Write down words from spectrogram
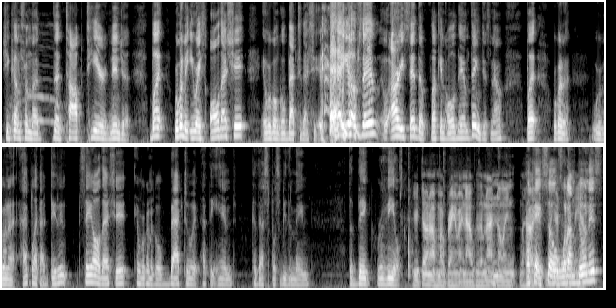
She comes from the the top tier ninja. But we're gonna erase all that shit and we're gonna go back to that shit. you know what I'm saying? I already said the fucking whole damn thing just now. But we're gonna we're gonna act like I didn't say all that shit and we're gonna go back to it at the end because that's supposed to be the main the big reveal. You're throwing off my brain right now because I'm not knowing. How Okay, so what I'm doing out. is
